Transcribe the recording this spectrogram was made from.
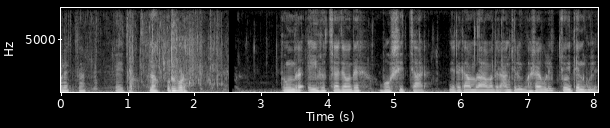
অনেক চার এই তো না উঠে পড়ো। তো বন্ধুরা, এই হচ্ছে আজ আমাদের বর্ষির চার, যেটাকে আমরা আমাদের আঞ্চলিক ভাষায় বলি চৈতেনগুলে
